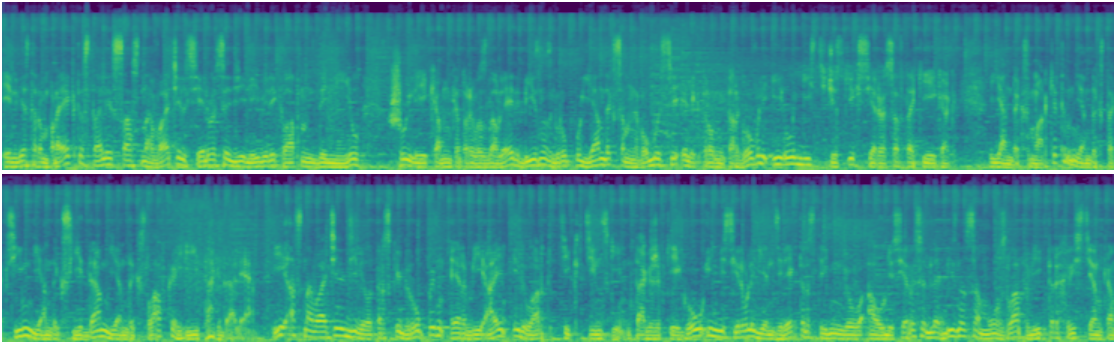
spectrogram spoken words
Инвестором проекта стали сооснователь сервиса Delivery Club Даниил Шулейко, который возглавляет бизнес-группу Яндекса в области электронной торговли и логистических сервисов, такие как Яндекс Маркет, Яндекс Такси, Яндекс Еда, Яндекс Лавка и так далее. И основатель девелоперской группы RBI Эдуард Тиктинский. Также в Keygo инвестировали гендиректор стримингового аудиосервиса для бизнеса Музлаб Виктор Христенко,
